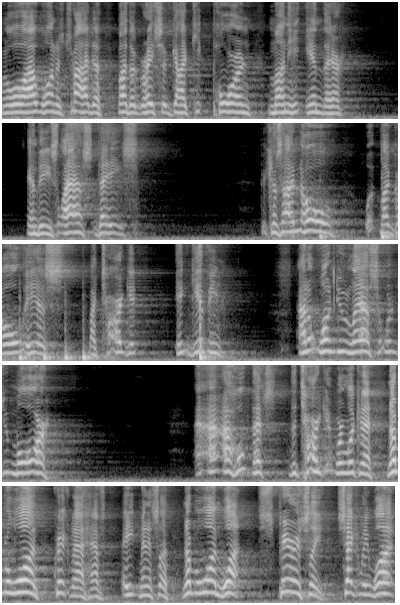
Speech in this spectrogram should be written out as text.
Oh, I want to try to, by the grace of God, keep pouring money in there in these last days because I know what my goal is, my target in giving. I don't want to do less, I want to do more. I, I hope that's the target we're looking at. Number one, quickly, I have eight minutes left. Number one, what? Spiritually. Secondly, what?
